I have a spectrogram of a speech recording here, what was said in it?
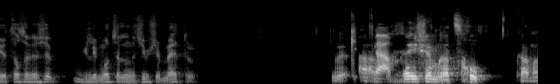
יותר סביר שגלימות של אנשים שמתו. אחרי שהם רצחו כמה.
